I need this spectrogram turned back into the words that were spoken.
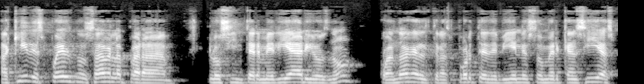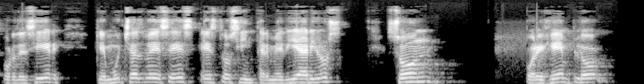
Aquí después nos habla para los intermediarios, ¿no? Cuando hagan el transporte de bienes o mercancías, por decir que muchas veces estos intermediarios son, por ejemplo,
